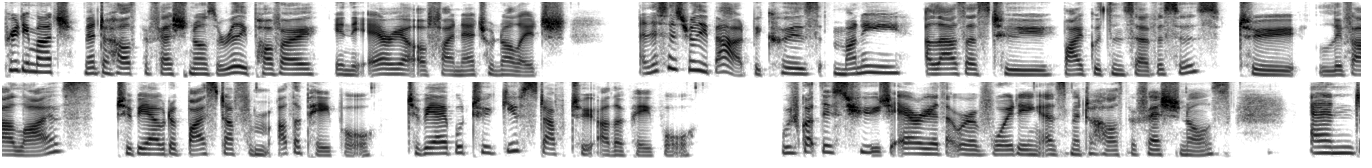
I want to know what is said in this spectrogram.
Pretty much, mental health professionals are really povo in the area of financial knowledge. And this is really bad because money allows us to buy goods and services, to live our lives, to be able to buy stuff from other people, to be able to give stuff to other people. We've got this huge area that we're avoiding as mental health professionals. And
